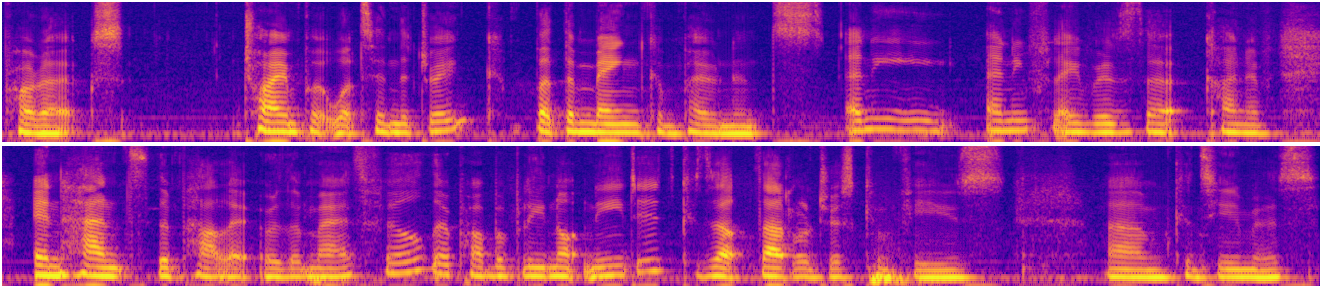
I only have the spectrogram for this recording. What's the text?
products, try and put what's in the drink, but the main components, any any flavors that kind of enhance the palate or the mouthfeel, they're probably not needed because that that'll just confuse um, consumers.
